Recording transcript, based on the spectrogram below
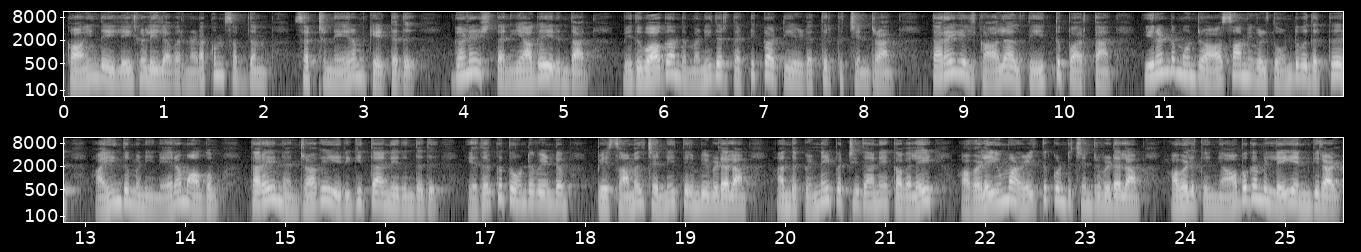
காய்ந்த இலைகளில் அவர் நடக்கும் சப்தம் சற்று நேரம் கேட்டது. கணேஷ் தனியாக இருந்தான். மெதுவாக அந்த மனிதர் தட்டிக்காட்டிய இடத்திற்கு சென்றான். தரையில் காலால் தேய்த்து பார்த்தான். இரண்டு மூன்று ஆசாமிகள் தோண்டுவதற்கு ஐந்து மணி நேரம் ஆகும் தரை நன்றாக எருகித்தான் இருந்தது. எதற்கு தோண்ட வேண்டும்? பேசாமல் சென்னை திரும்பி விடலாம். அந்த பெண்ணை பற்றிதானே கவலை? அவளையும் அழைத்து கொண்டு சென்று விடலாம். அவளுக்கு ஞாபகமில்லை என்கிறாள்.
